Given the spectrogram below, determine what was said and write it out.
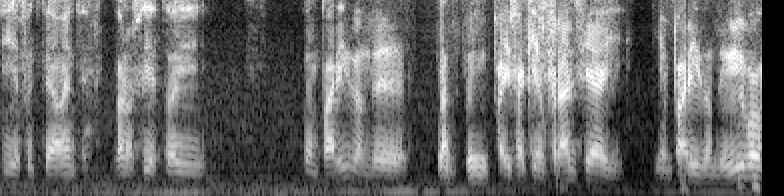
Sí, efectivamente. Bueno, sí, estoy, en París, donde estoy en un país aquí en Francia y, en París donde vivo.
